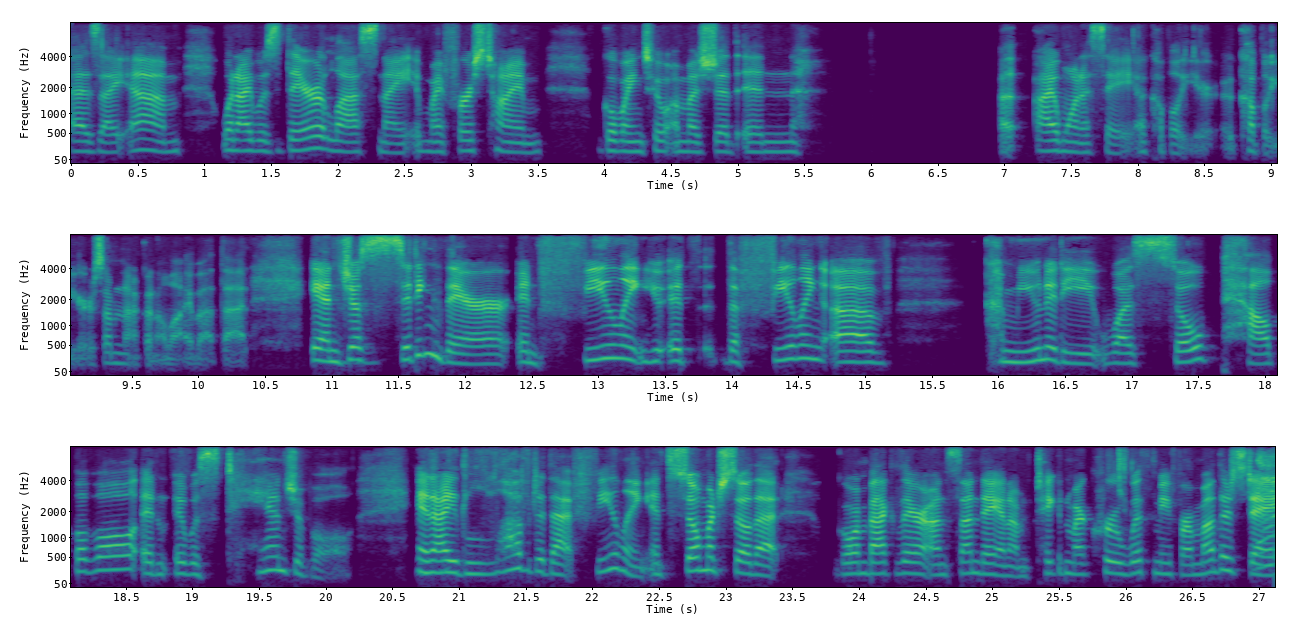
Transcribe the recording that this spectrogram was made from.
as I am, when I was there last night, my first time going to a masjid in uh, I want to say a couple of years, a couple of years. I'm not going to lie about that. And just sitting there and feeling you, it's the feeling of community was so palpable and it was tangible. And mm-hmm. I loved that feeling. And so much so that going back there on Sunday and I'm taking my crew with me for Mother's Day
